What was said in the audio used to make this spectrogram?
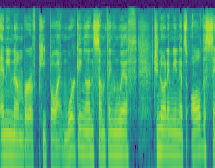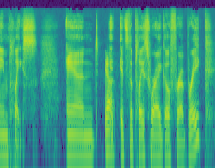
any number of people I'm working on something with. Do you know what I mean? It's all the same place. And Yeah. it- it's the place where I go for a break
